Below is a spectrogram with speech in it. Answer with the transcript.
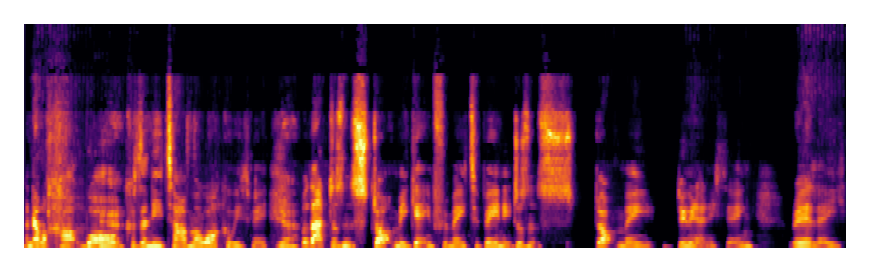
I know I can't walk Yeah. because I need to have my walker with me. yeah But that doesn't stop me getting from A to B, and it doesn't stop me doing anything really.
